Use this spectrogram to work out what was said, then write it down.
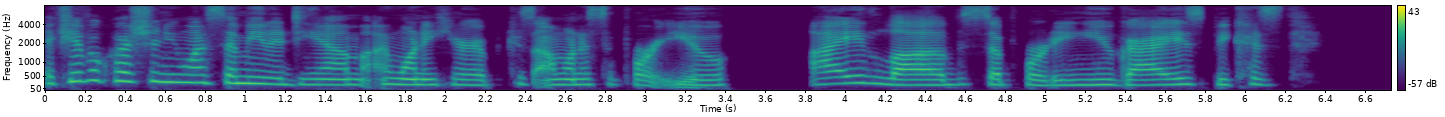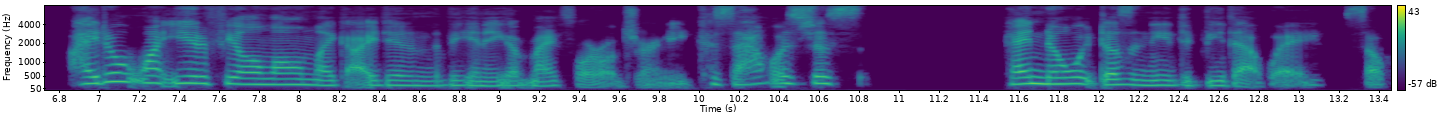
If you have a question you want to send me in a DM, I want to hear it because I want to support you. I love supporting you guys because I don't want you to feel alone like I did in the beginning of my floral journey because that was just, I know it doesn't need to be that way. So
